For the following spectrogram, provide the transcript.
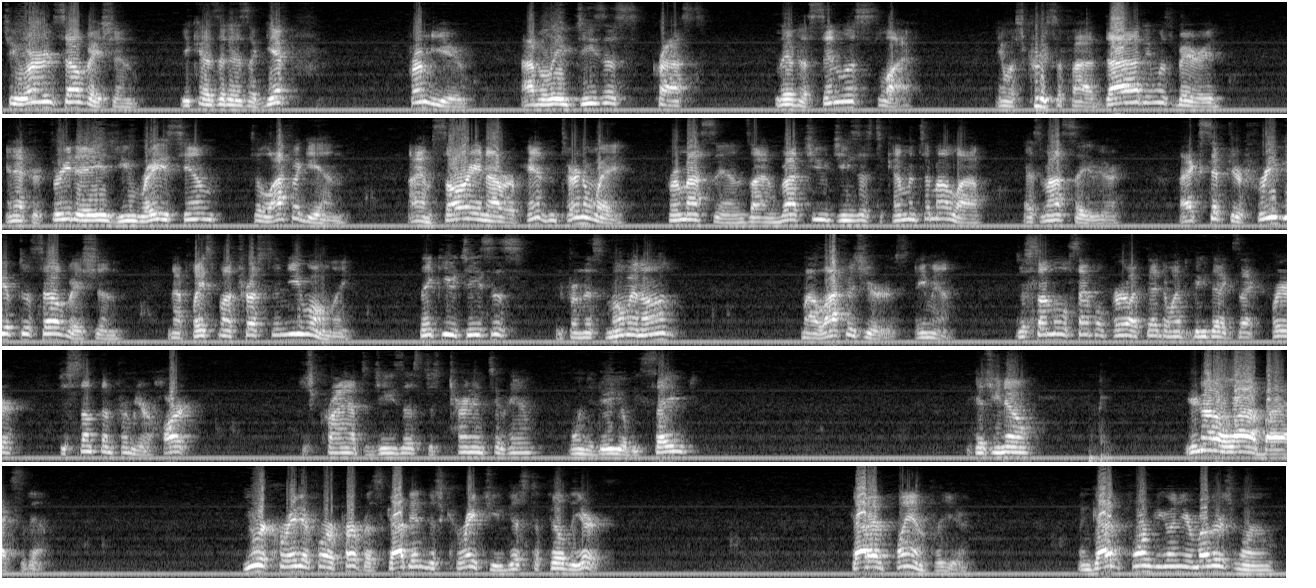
to earn salvation because it is a gift from you. I believe Jesus Christ lived a sinless life and was crucified, died, and was buried. And after three days you raised him to life again. I am sorry and I repent and turn away from my sins. I invite you, Jesus, to come into my life as my Savior. I accept your free gift of salvation and I place my trust in you only. Thank you, Jesus, and from this moment on, my life is yours. Amen. Just some little sample prayer like that don't have to be that exact prayer just something from your heart just crying out to Jesus, just turning to Him. When you do, you'll be saved. Because you know, you're not alive by accident. You were created for a purpose. God didn't just create you just to fill the earth. God had a plan for you. When God formed you in your mother's womb,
